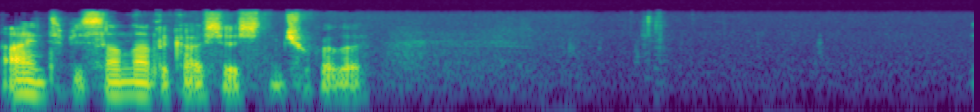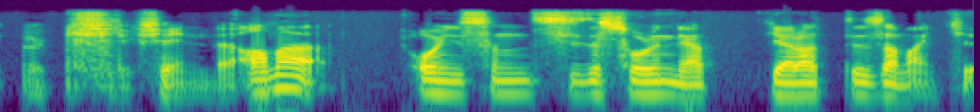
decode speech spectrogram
Aynı tip insanlarla karşılaştım çok oluyor. Kişilik şeyinde. Ama o insanın sizde sorun yarattığı zaman ki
